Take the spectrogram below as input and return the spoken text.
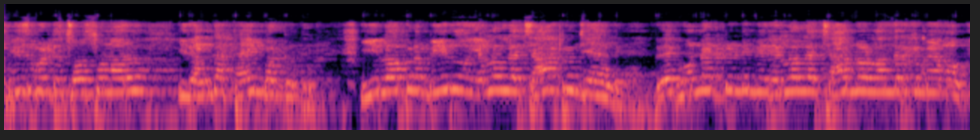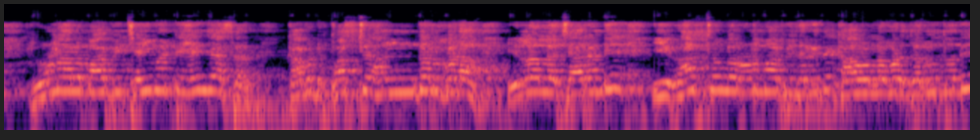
ఫీజిబిలిటీ చూస్తున్నారు. ఇది అంతా టైం పట్టుద్ది ఈ లోపల మీరు ఇళ్ళలో చేరటం చేయాలి. రేపు ఉన్నట్టుండి మీరు ఇళ్ళలో చేరిన వాళ్ళందరికీ మేము రుణాలు మాఫీ చేయమంటే ఏం చేస్తారు? కాబట్టి ఫస్ట్ అందరూ కూడా ఇళ్ళలో చేరండి. ఈ రాష్ట్రంలో రుణమాఫీ జరిగితే కావల్లో కూడా జరుగుతుంది.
